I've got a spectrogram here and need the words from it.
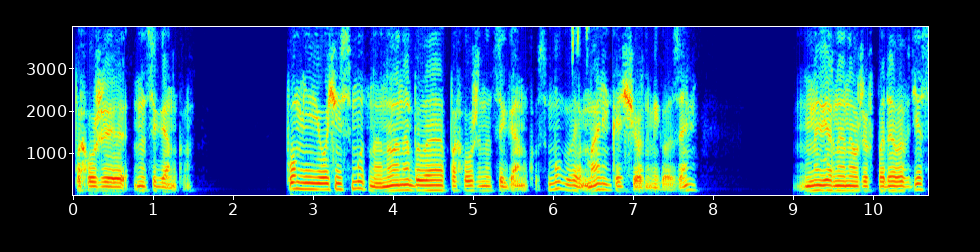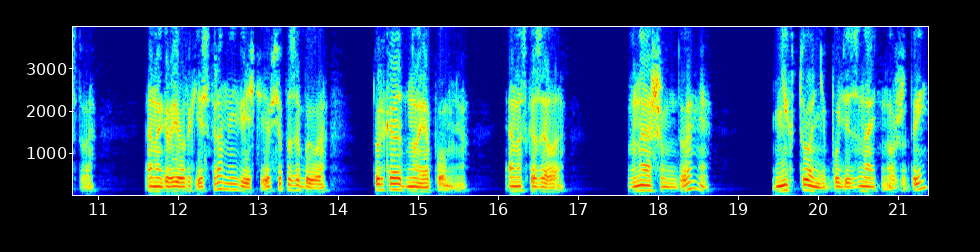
похожая на цыганку. Помню ее очень смутно, но она была похожа на цыганку, смуглая, маленькая, с черными глазами. Наверное, она уже впадала в детство. Она говорила такие странные вещи, я все позабыла. Только одно я помню. Она сказала, «В нашем доме никто не будет знать нужды.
